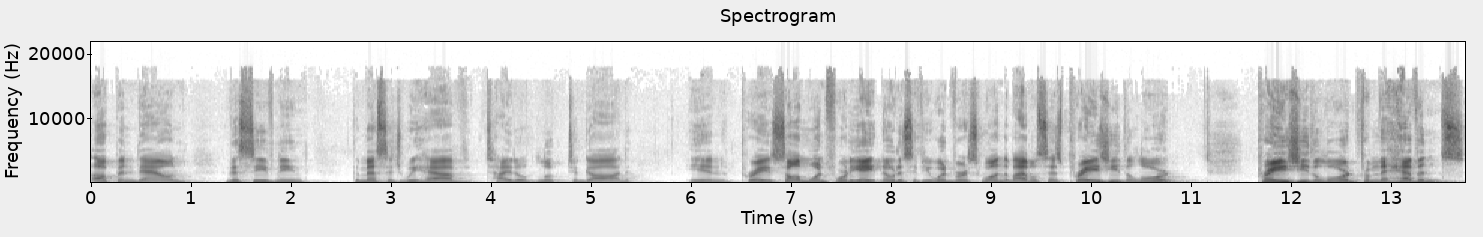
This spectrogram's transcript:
up and down this evening. The message we have titled Look to God in praise. Psalm 148, notice if you would, verse 1, the Bible says, Praise ye the Lord, praise ye the Lord from the heavens,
